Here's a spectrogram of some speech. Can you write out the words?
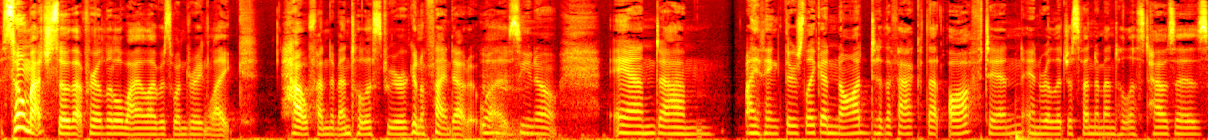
so much so that for a little while I was wondering like how fundamentalist we were going to find out it was, you know. And um, I think there's like a nod to the fact that often in religious fundamentalist houses,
